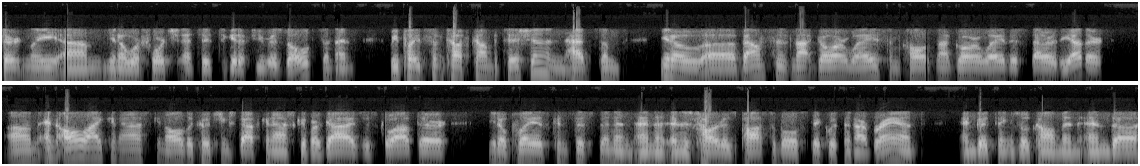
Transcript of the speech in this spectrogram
certainly, um, you know, we're fortunate to, to get a few results, and then we played some tough competition and had some, you know, uh, bounces not go our way, some calls not go our way, this, that, or the other. Um, and all I can ask, and all the coaching staff can ask of our guys, is go out there, you know, play as consistent and, and, and as hard as possible, stick within our brand, and good things will come. And and uh,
